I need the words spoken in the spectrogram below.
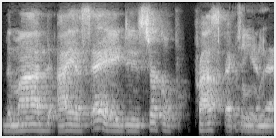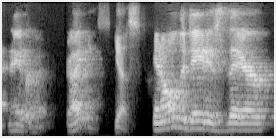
the mod ISA do circle prospecting Absolutely. in that neighborhood, right? Yes. yes. And all the data is there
